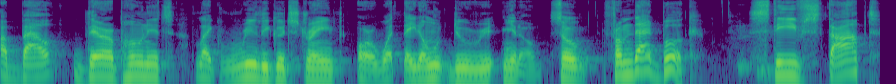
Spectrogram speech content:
about their opponent's like really good strength or what they don't do, you know. So from that book, Steve stopped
